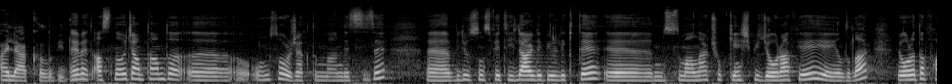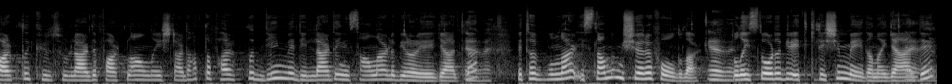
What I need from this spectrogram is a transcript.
alakalı bir durum. Evet aslında hocam tam da e, onu soracaktım ben de size. E, biliyorsunuz fetihlerle birlikte e, Müslümanlar çok geniş bir coğrafyaya yayıldılar ve orada farklı kültürlerde, farklı anlayışlarda hatta farklı din ve dillerde insanlarla bir araya geldiler. Evet. Ve tabii bunlar İslam'da müşerref oldular. Evet. Dolayısıyla orada bir etkileşim meydana geldi.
